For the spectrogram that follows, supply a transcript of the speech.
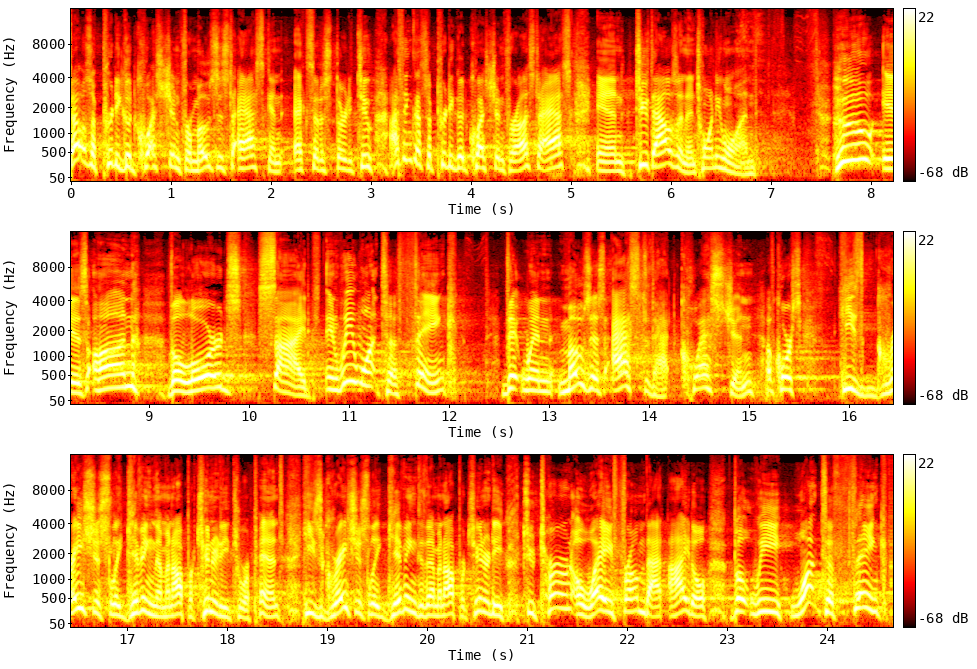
that was a pretty good question for Moses to ask in Exodus 32. I think that's a pretty good question for us to ask in 2021. Who is on the Lord's side? And we want to think that when Moses asked that question, of course, He's graciously giving them an opportunity to repent. He's graciously giving to them an opportunity to turn away from that idol. But we want to think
